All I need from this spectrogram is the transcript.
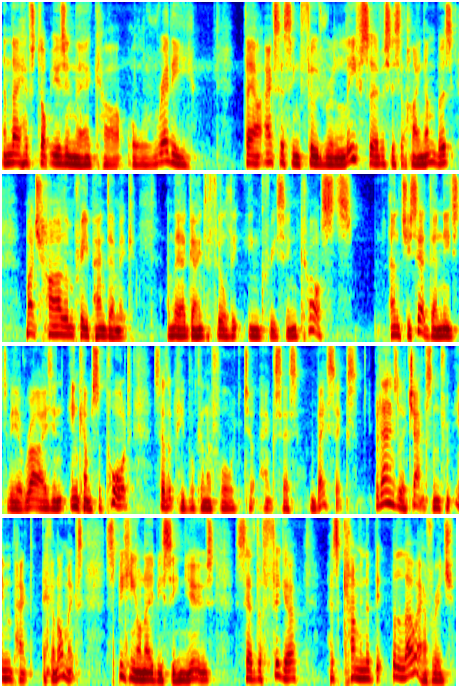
and they have stopped using their car already. They are accessing food relief services at high numbers, much higher than pre pandemic and they are going to feel the increasing costs. And she said there needs to be a rise in income support so that people can afford to access basics. But Angela Jackson from Impact Economics, speaking on ABC News, said the figure has come in a bit below average.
